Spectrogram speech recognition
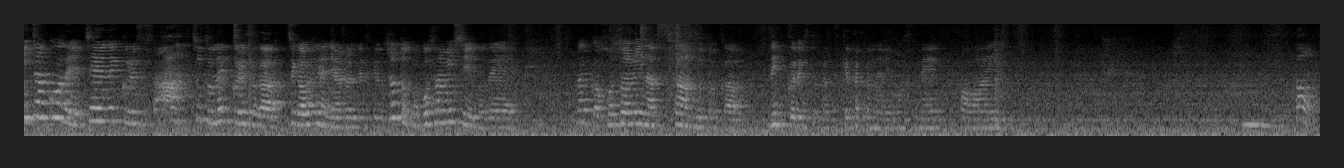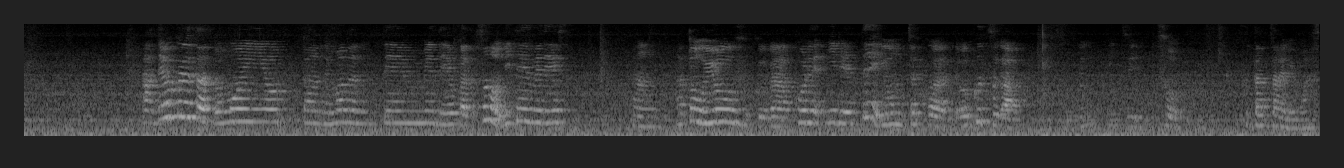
みーちゃんコーデにチェーンネックレスあちょっとネックレスが違う部屋にあるんですけどちょっとここ寂しいのでなんか細身なスカーフとかネックレスとかつけたくなりますね。可愛いうん。とあ出遅れたと思いよったんでまだ2点目でよかった。その2点目です、うん、あとお洋服がこれ入れて4着あってお靴がん1そう2つあります。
